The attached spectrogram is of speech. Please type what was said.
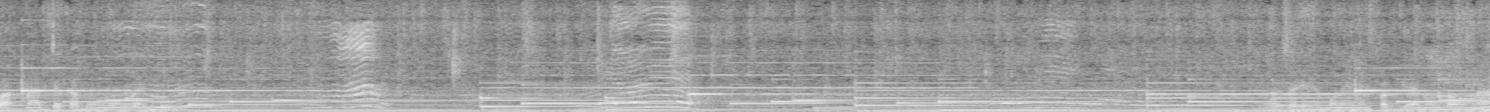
Wak na dyan din. pag yan ang na.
